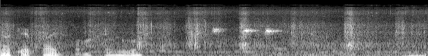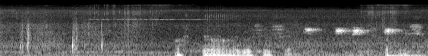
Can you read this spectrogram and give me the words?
enak kita ya, kalau nggak salah dulu. Hostile negotiation. Start mission.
